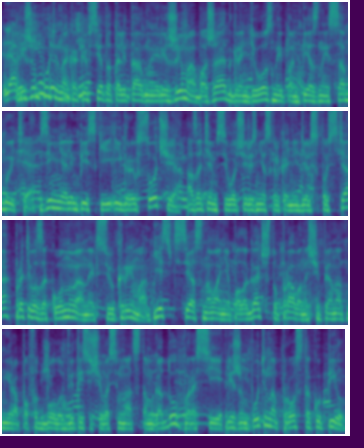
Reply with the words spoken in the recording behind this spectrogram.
Режим Путина, как и все тоталитарные режимы, обожает грандиозные помпезные события. Зимние Олимпийские игры в Сочи, а затем всего через несколько недель спустя противозаконную аннексию Крыма. Есть все основания полагать, что право на чемпионат мира по футболу в 2018 году в России режим Путина просто купил.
